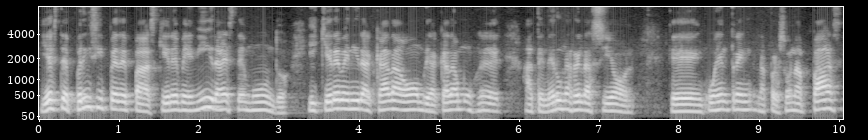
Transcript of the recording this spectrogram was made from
y este príncipe de paz quiere venir a este mundo y quiere venir a cada hombre, a cada mujer a tener una relación que encuentren la persona paz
